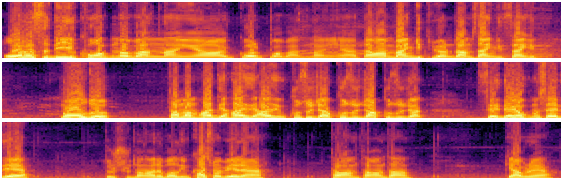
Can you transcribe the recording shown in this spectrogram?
Orası değil korkma benden ya. Korkma benden ya. Tamam ben gitmiyorum. Tamam sen git sen git. Ne oldu? Tamam hadi hadi hadi kusacak kusacak kusacak. SD yok mu SD? Dur şuradan araba alayım. Kaçma bir yere ha. Tamam tamam tamam. Gel buraya.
